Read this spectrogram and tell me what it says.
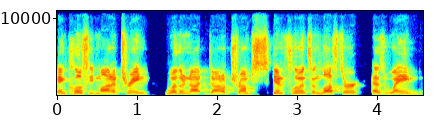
and closely monitoring whether or not Donald Trump's influence and luster has waned?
